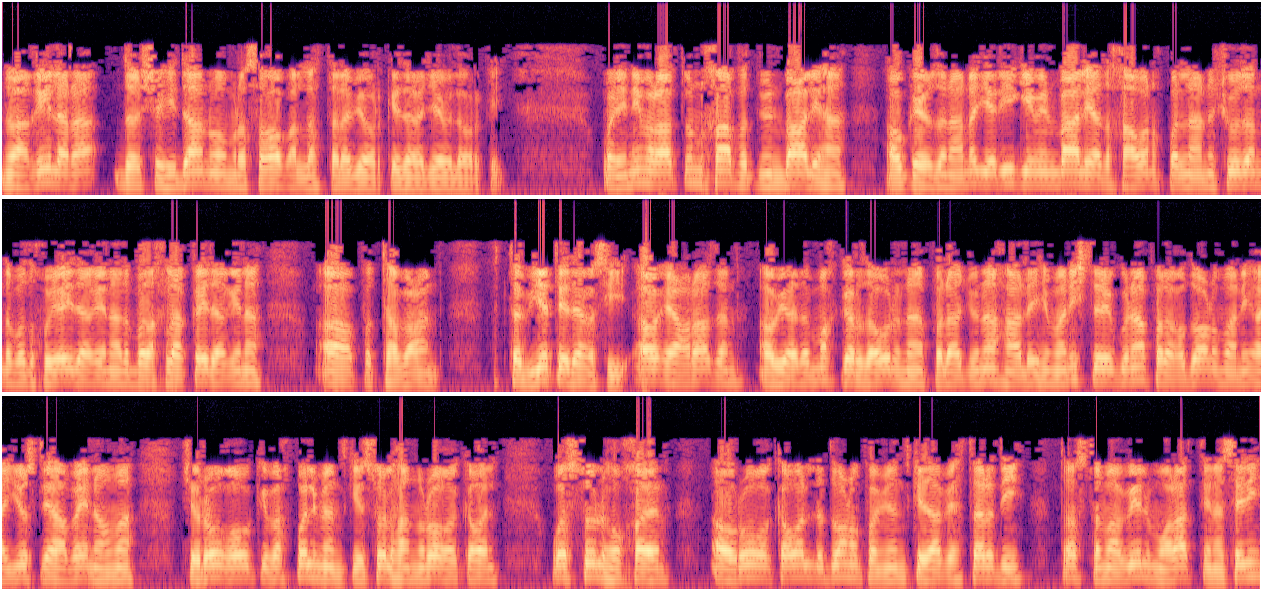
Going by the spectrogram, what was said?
نو هغې لره د شهیدانو عمر ثواب الله تعالی بیا ورکوي درجه یې ورکوي و ان امراتون خافت من بعلها او که یو زنانه یریږي من بالها د خاون خپل نه نشوزن د بدخویۍ دغې نه د بد اخلاقۍ دغې نه په طبعا طبیعت یې دغسي او اعراضا او یا د مخ ګرځولو نه فلا جناح علیهما نشته یې ګناه په دغه دواړو باندې ان یصلح بینهما چې روغه وکړي په خپل منځ کې صلحا روغه کول والصلح خیر او روغه کول د دواړو په منځ کې دا بهتر دي تاسو ته ما ویل مراد ترې نه څه دي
